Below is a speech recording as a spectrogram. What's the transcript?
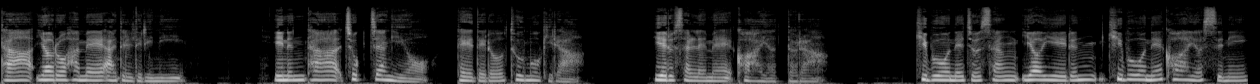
다 여로함의 아들들이니 이는 다 족장이요 대대로 두목이라 예루살렘에 거하였더라. 기브온의 조상 여이엘은 기브온에 거하였으니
